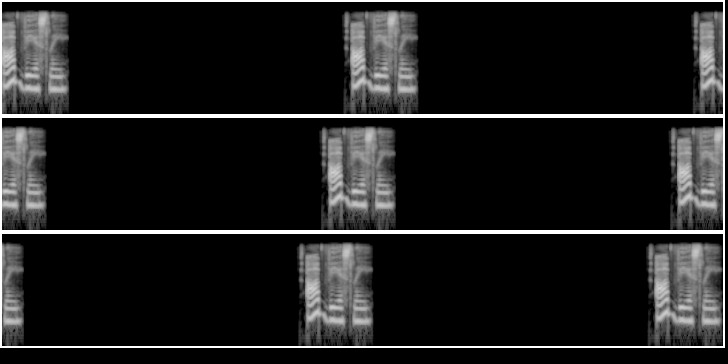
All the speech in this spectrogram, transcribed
Obviously. Obviously. Obviously. Obviously. Obviously. Obviously. Obviously.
